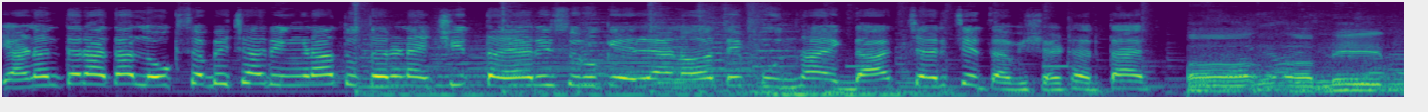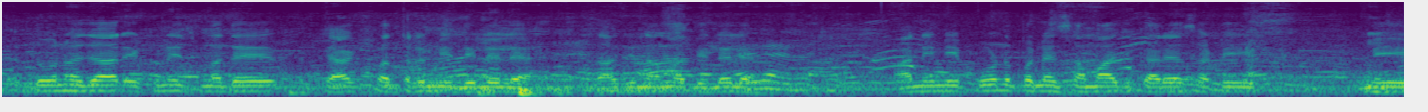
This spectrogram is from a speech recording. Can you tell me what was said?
यानंतर आता लोकसभेच्या रिंगणात उतरण्याची तयारी सुरू केल्यानं ते पुन्हा एकदा चर्चेचा विषय ठरतात मी दोन हजार एकोणीसमध्ये त्यागपत्र मी दिलेले आहे राजीनामा दिलेले आहे. आणि मी पूर्णपणे समाजकार्यासाठी मी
